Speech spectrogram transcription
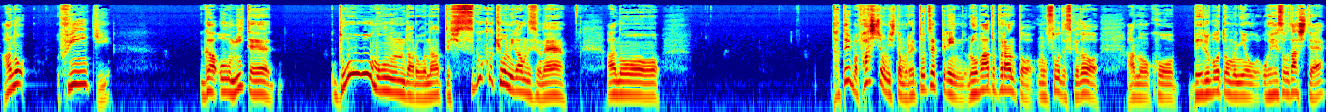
あの雰囲気が、を見て、どう思うんだろうなってすごく興味があるんですよね。あの例えばファッションにしてもレッド・ゼッペリン、ロバート・プラントもそうですけど、あの、こう、ベルボトムにおへそ出して、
